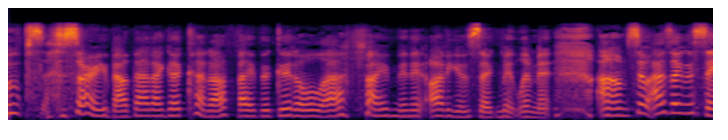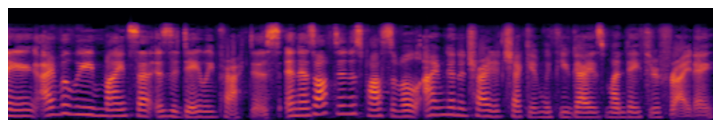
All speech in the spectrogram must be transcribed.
Oops, sorry about that. I got cut off by the good old uh, five minute audio segment limit. Um, so as I was saying, I believe mindset is a daily practice. And as often as possible, I'm going to try to check in with you guys Monday through Friday.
